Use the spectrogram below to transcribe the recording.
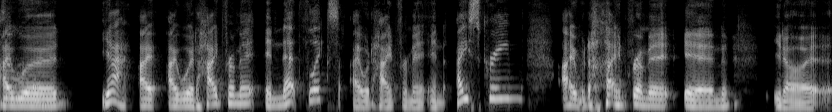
Absolutely. I would, yeah, I, I would hide from it in Netflix. I would hide from it in ice cream. I would hide from it in, you know, uh,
